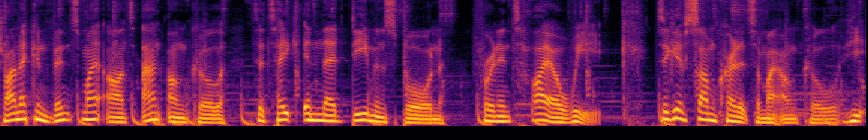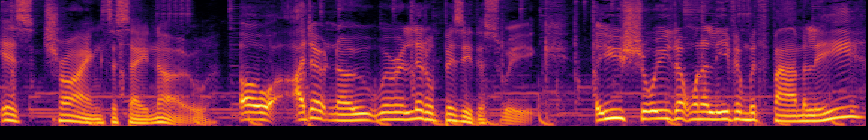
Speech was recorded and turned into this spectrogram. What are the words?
trying to convince my aunt and uncle to take in their demon spawn for an entire week. To give some credit to my uncle, he is trying to say no. Oh, I don't know, we're a little busy this week. Are you sure you don't want to leave him with family?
